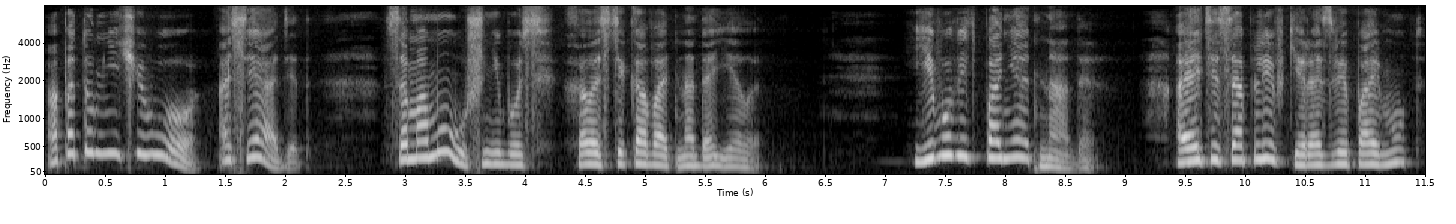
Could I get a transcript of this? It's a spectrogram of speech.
а потом ничего, осядет. Самому уж, небось, холостяковать надоело. Его ведь понять надо, а эти сопливки разве поймут?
